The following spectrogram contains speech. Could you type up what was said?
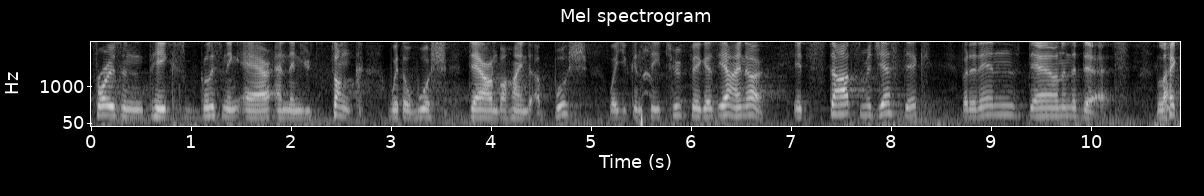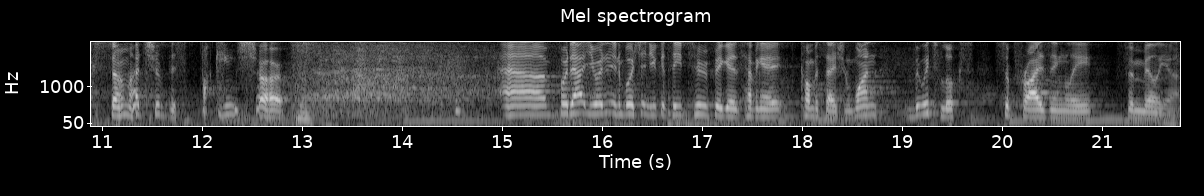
Frozen peaks, glistening air, and then you thunk with a whoosh down behind a bush where you can see two figures. Yeah, I know. It starts majestic, but it ends down in the dirt, like so much of this fucking show. Um, put out you are in a bush, and you can see two figures having a conversation. One which looks surprisingly familiar.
